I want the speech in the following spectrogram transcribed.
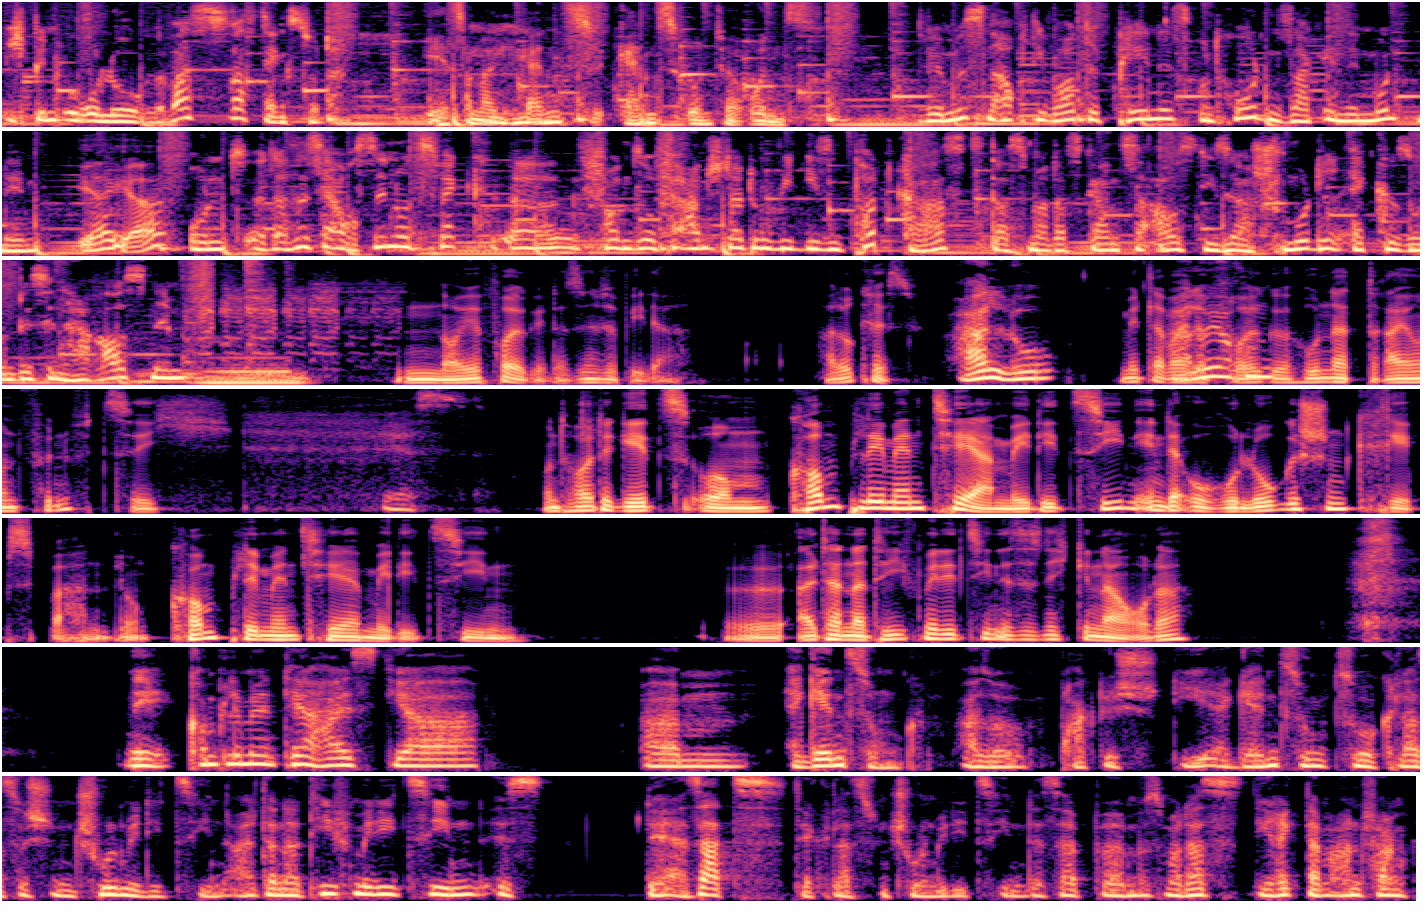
ich bin Urologe. Was, was denkst du dann? Jetzt mal mhm. ganz, ganz unter uns. Wir müssen auch die Worte Penis und Hodensack in den Mund nehmen. Ja, ja. Und äh, das ist ja auch Sinn und Zweck äh, von so Veranstaltungen wie diesem Podcast, dass man das Ganze aus dieser Schmuddelecke so ein bisschen herausnimmt. Neue Folge, da sind wir wieder. Hallo Chris. Hallo. Mittlerweile Hallo, Folge 153. Yes. Und heute geht's um Komplementärmedizin in der urologischen Krebsbehandlung. Komplementärmedizin. Äh, Alternativmedizin ist es nicht genau, oder? Nee, komplementär heißt ja ähm, Ergänzung, also praktisch die Ergänzung zur klassischen Schulmedizin. Alternativmedizin ist der Ersatz der klassischen Schulmedizin. Deshalb äh, müssen wir das direkt am Anfang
